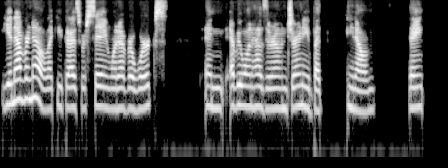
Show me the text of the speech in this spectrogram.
you never know. Like you guys were saying, whatever works, and everyone has their own journey. But, you know, thank,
